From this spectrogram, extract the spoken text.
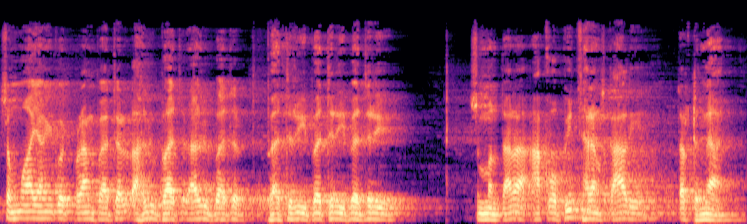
semua yang ikut perang badar ahli badar, ahli badar, badri, badri, badri. Sementara akobit jarang sekali terdengar.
